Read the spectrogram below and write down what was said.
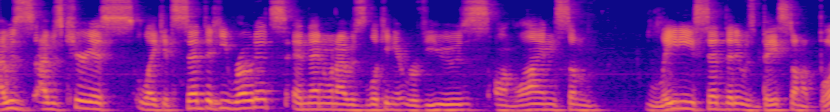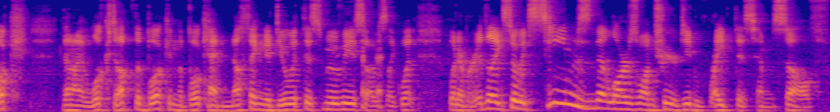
I was I was curious like it said that he wrote it and then when I was looking at reviews online some lady said that it was based on a book then I looked up the book, and the book had nothing to do with this movie. So I was like, "What? Whatever." It, like, so it seems that Lars von Trier did write this himself,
